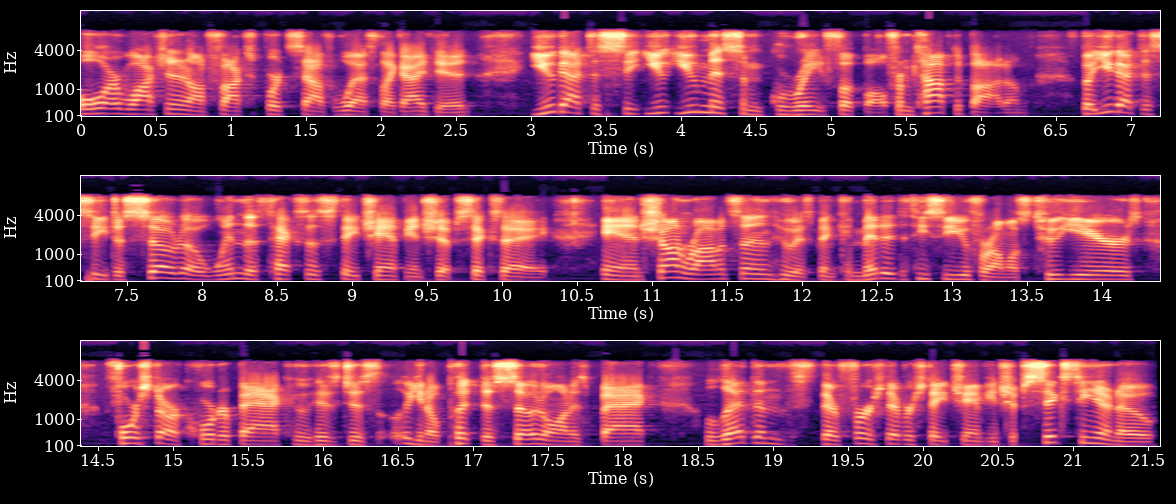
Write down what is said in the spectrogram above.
or watching it on Fox Sports Southwest like I did, you got to see you you missed some great football from top to bottom but you got to see DeSoto win the Texas State Championship 6A. And Shawn Robinson, who has been committed to TCU for almost two years, four star quarterback who has just, you know, put DeSoto on his back, led them their first ever state championship, 16 0,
